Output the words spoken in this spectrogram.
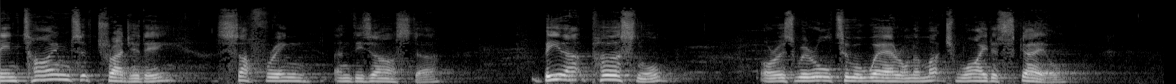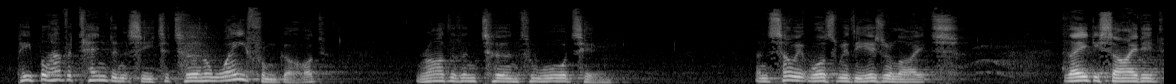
in times of tragedy, suffering, and disaster, be that personal or as we're all too aware on a much wider scale, people have a tendency to turn away from God rather than turn towards Him. And so it was with the Israelites. They decided,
